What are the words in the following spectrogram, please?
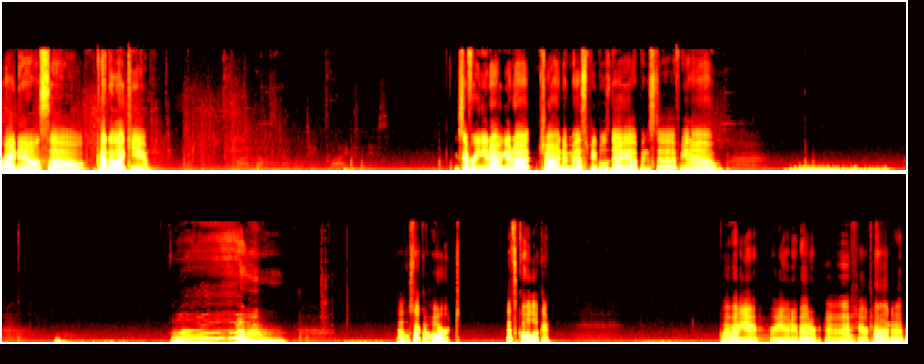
right now. So, kind of like you. Except for, you know, you're not trying to mess people's day up and stuff, you know? Ooh. That looks like a heart. That's cool looking. What about you? Are you any better? Eh, you're kinda.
